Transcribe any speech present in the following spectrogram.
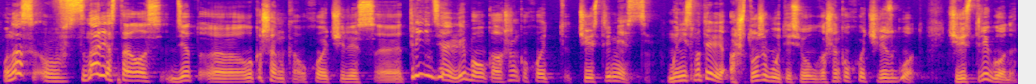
у нас в сценарии осталось дед э, Лукашенко уходит через э, три недели, либо Лукашенко уходит через три месяца. Мы не смотрели, а что же будет, если Лукашенко уходит через год, через три года.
